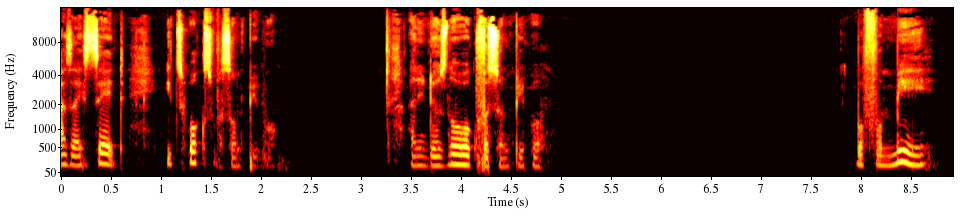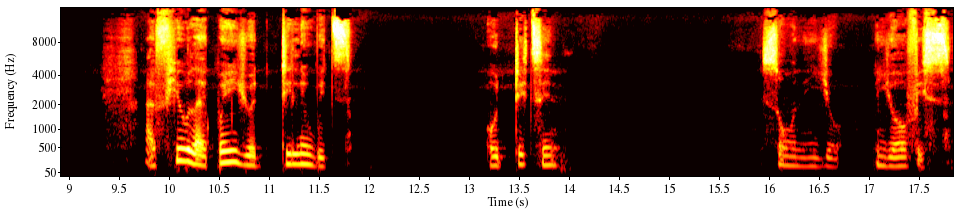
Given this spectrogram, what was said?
As I said, it works for some people and it does not work for some people. But for me, I feel like when you're dealing with or dating someone in your in your office.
